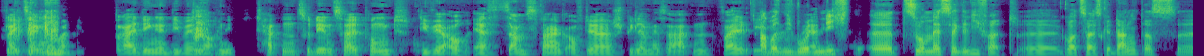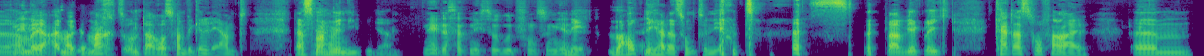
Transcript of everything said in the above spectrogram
vielleicht sagen wir mal drei Dinge, die wir noch nicht hatten zu dem Zeitpunkt, die wir auch erst Samstag auf der Spielermesse hatten, weil aber sie wurden nicht äh, zur Messe geliefert. Äh, Gott sei es gedankt, das äh, nee, haben wir ja einmal gemacht und daraus haben wir gelernt. Das machen wir nie wieder. Nee, das hat nicht so gut funktioniert. Nee, überhaupt nicht hat das funktioniert. das war wirklich katastrophal. Ähm,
